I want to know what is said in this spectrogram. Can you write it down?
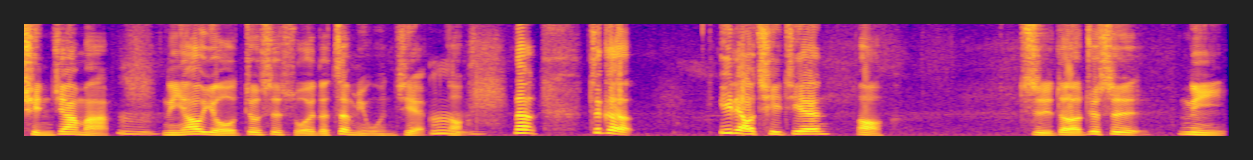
请假嘛，嗯，你要有就是所谓的证明文件、嗯、哦。那这个医疗期间哦，指的就是你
